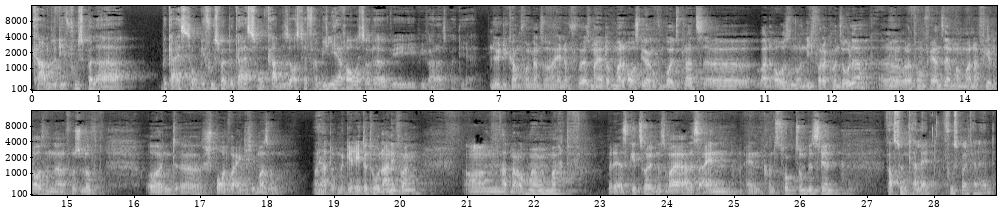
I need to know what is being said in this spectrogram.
Kam so die Fußballer Begeisterung, die Fußballbegeisterung, kam die so aus der Familie heraus oder wie, wie war das bei dir? Nö, die kam von ganz alleine. Früher ist man ja doch mal rausgegangen auf den Bolzplatz, äh, war draußen und nicht vor der Konsole äh, ja. oder vom Fernseher, man war da viel draußen in der frischen Luft. Und äh, Sport war eigentlich immer so. Man ja. hat auch mit Geräteton angefangen, ähm, hat man auch mal gemacht bei der SG Zeuthen. Das war ja alles ein, ein Konstrukt so ein bisschen. Warst du ein Talent, Fußballtalent?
